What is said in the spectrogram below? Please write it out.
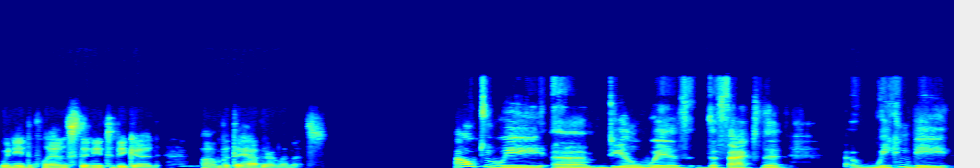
we need the plans, they need to be good, um, but they have their limits. How do we um, deal with the fact that we can be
